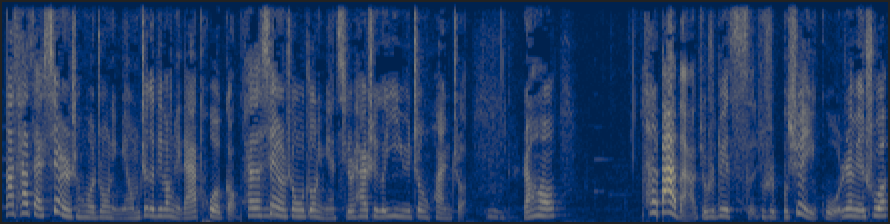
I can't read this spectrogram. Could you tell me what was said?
那她在现实生活中里面，我们这个地方给大家破梗，她在现实生活中里面其实她是一个抑郁症患者。嗯，然后她的爸爸就是对此就是不屑一顾，认为说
